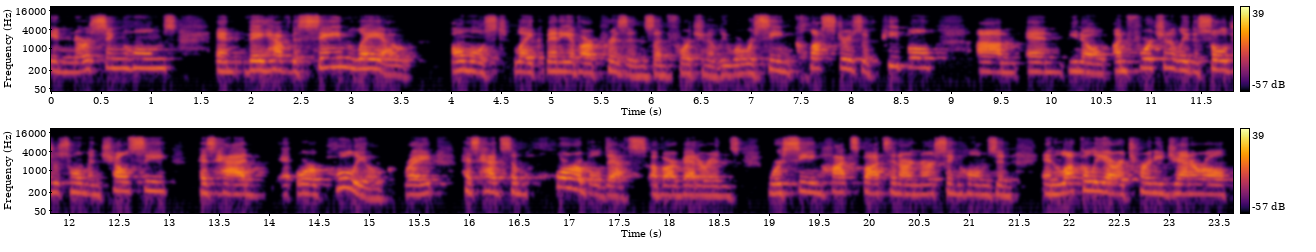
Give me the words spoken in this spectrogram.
in nursing homes, and they have the same layout almost like many of our prisons, unfortunately, where we're seeing clusters of people. Um, and, you know, unfortunately, the Soldiers Home in Chelsea has had, or Holyoke, right, has had some horrible deaths of our veterans. We're seeing hot spots in our nursing homes, and, and luckily, our Attorney General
